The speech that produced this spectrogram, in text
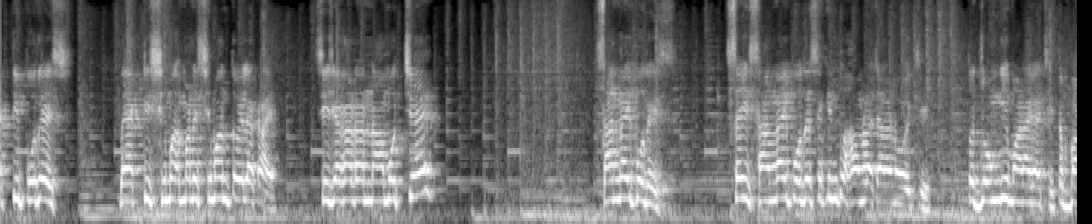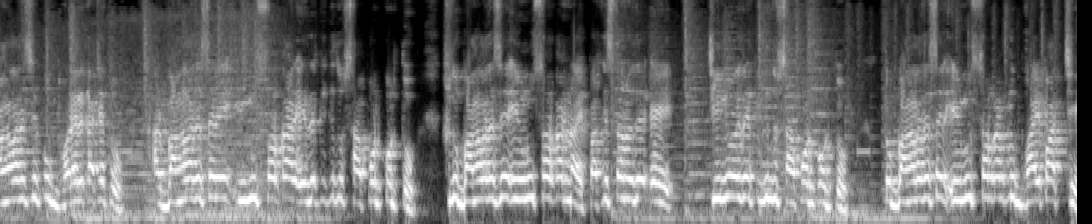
একটি প্রদেশ বা একটি সীমা মানে সীমান্ত এলাকায়। সেই জায়গাটার নাম হচ্ছে সাংঘাই প্রদেশ। সেই সাংঘাই প্রদেশে কিন্তু হামলা চালানো হয়েছে। তো জঙ্গি মারা গেছে। তো বাংলাদেশের খুব ঘরের কাছে তো। আর বাংলাদেশের এই ইউনুস সরকার এদেরকে কিন্তু সাপোর্ট করতো। শুধু বাংলাদেশের ইউনুস সরকার নয়, পাকিস্তান ওদের, এই চীনও এদেরকে কিন্তু সাপোর্ট করতো। তো বাংলাদেশের ইউনুস সরকার খুব ভয় পাচ্ছে।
